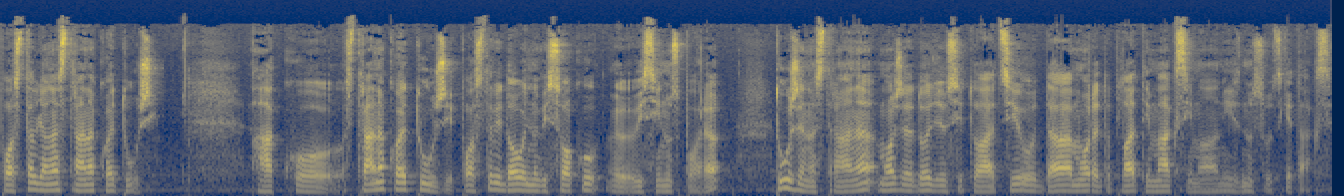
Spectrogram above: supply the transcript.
postavlja ona strana koja tuži. Ako strana koja tuži postavi dovoljno visoku e, visinu spora, tužena strana može da dođe u situaciju da mora da plati maksimalan iznos sudske takse.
